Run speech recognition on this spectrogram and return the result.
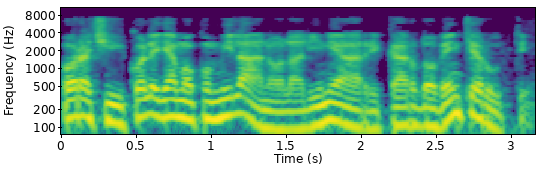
Ora ci colleghiamo con Milano, la linea a Riccardo Venchiarutti.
